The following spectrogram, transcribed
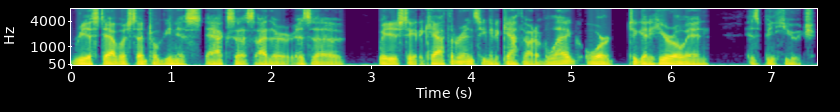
reestablish central venous access either as a way to just get a catheter in so you can get a catheter out of a leg or to get a Hero in has been huge.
